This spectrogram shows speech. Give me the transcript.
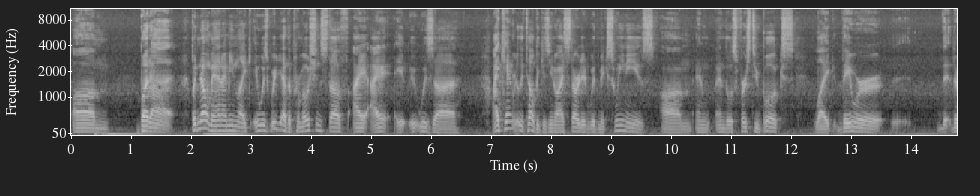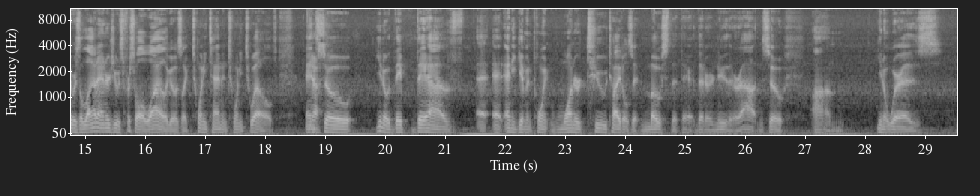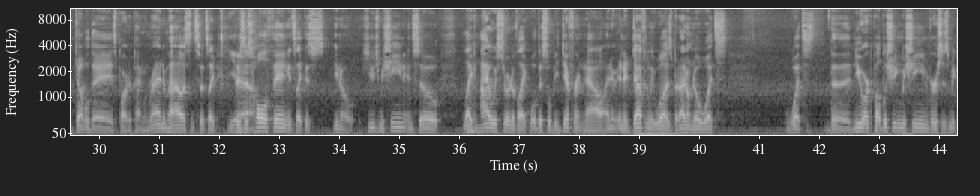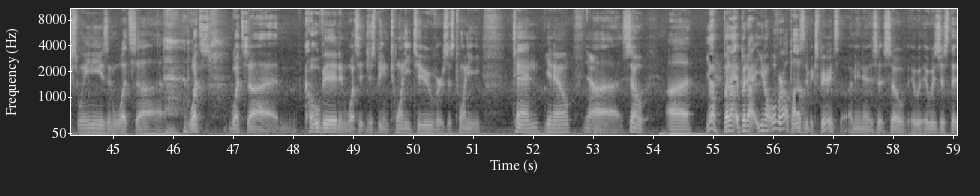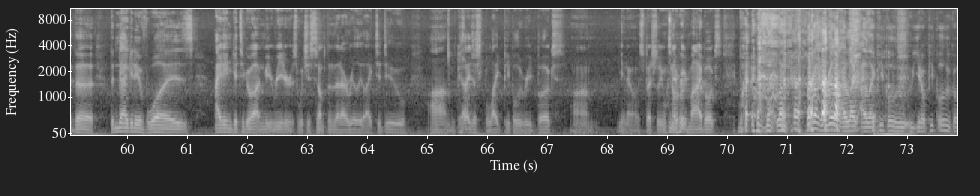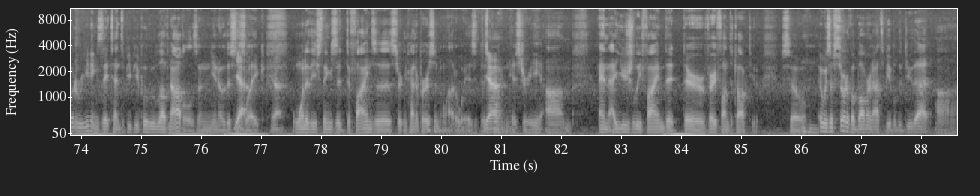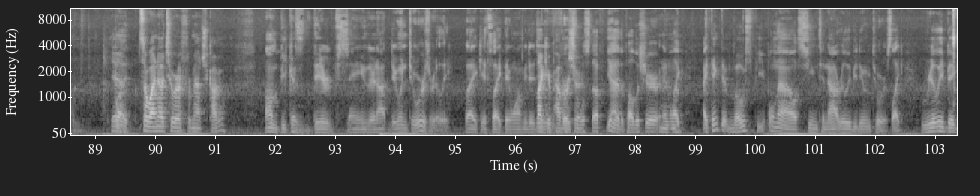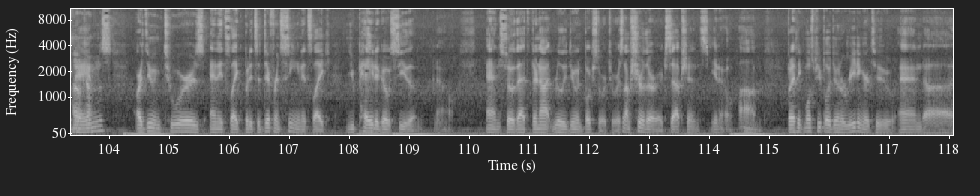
Um, but uh, but no, man. I mean, like it was weird. Yeah, the promotion stuff. I I it, it was. Uh, I can't really tell because you know I started with McSweeney's, um, and and those first two books, like they were. Th- there was a lot of energy. It was first of all a while ago. It was like 2010 and 2012, and Yeah. so you know they they have at, at any given point one or two titles at most that they that are new that are out, and so um, you know whereas Doubleday is part of Penguin Random House, and so it's like there's this whole thing. It's like this you know huge machine, and so like Mm-hmm. I was sort of like, well, this will be different now, and it, and it definitely was, but I don't know what's what's the New York publishing machine versus McSweeney's, and what's uh, what's what's uh, COVID, and what's it just being 22 versus 2010, you know? Yeah. Uh, so uh, yeah, but I, but I, you know, overall positive experience though. I mean, it was, so it, it was just that the the negative was I didn't get to go out and meet readers, which is something that I really like to do because I Yeah. just like people who read books. Um, you know, especially when they read my books. But but, like, but no, really I like I like people who you know people who go to readings. They tend to be people who love novels, and you know this is like yeah. one of these things that defines a certain kind of person in a lot of ways at this Yeah. point in history. Um, and I usually find that they're very fun to talk to. So Mm-hmm. it was a sort of a bummer not to be able to do that. Um, Yeah. But so why no tour for Mount Chicago? um, because they're saying they're not doing tours really. Like it's like they want me to do Like your publisher. virtual stuff. Yeah, the publisher, and Mhm. like I think that most people now seem to not really be doing tours. Like really big Okay. names are doing tours, and it's like, but it's a different scene. It's like you pay to go see them now, and so that they're not really doing bookstore tours. And I'm sure there are exceptions, you know. Um, but I think most people are doing a reading or two, and uh,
